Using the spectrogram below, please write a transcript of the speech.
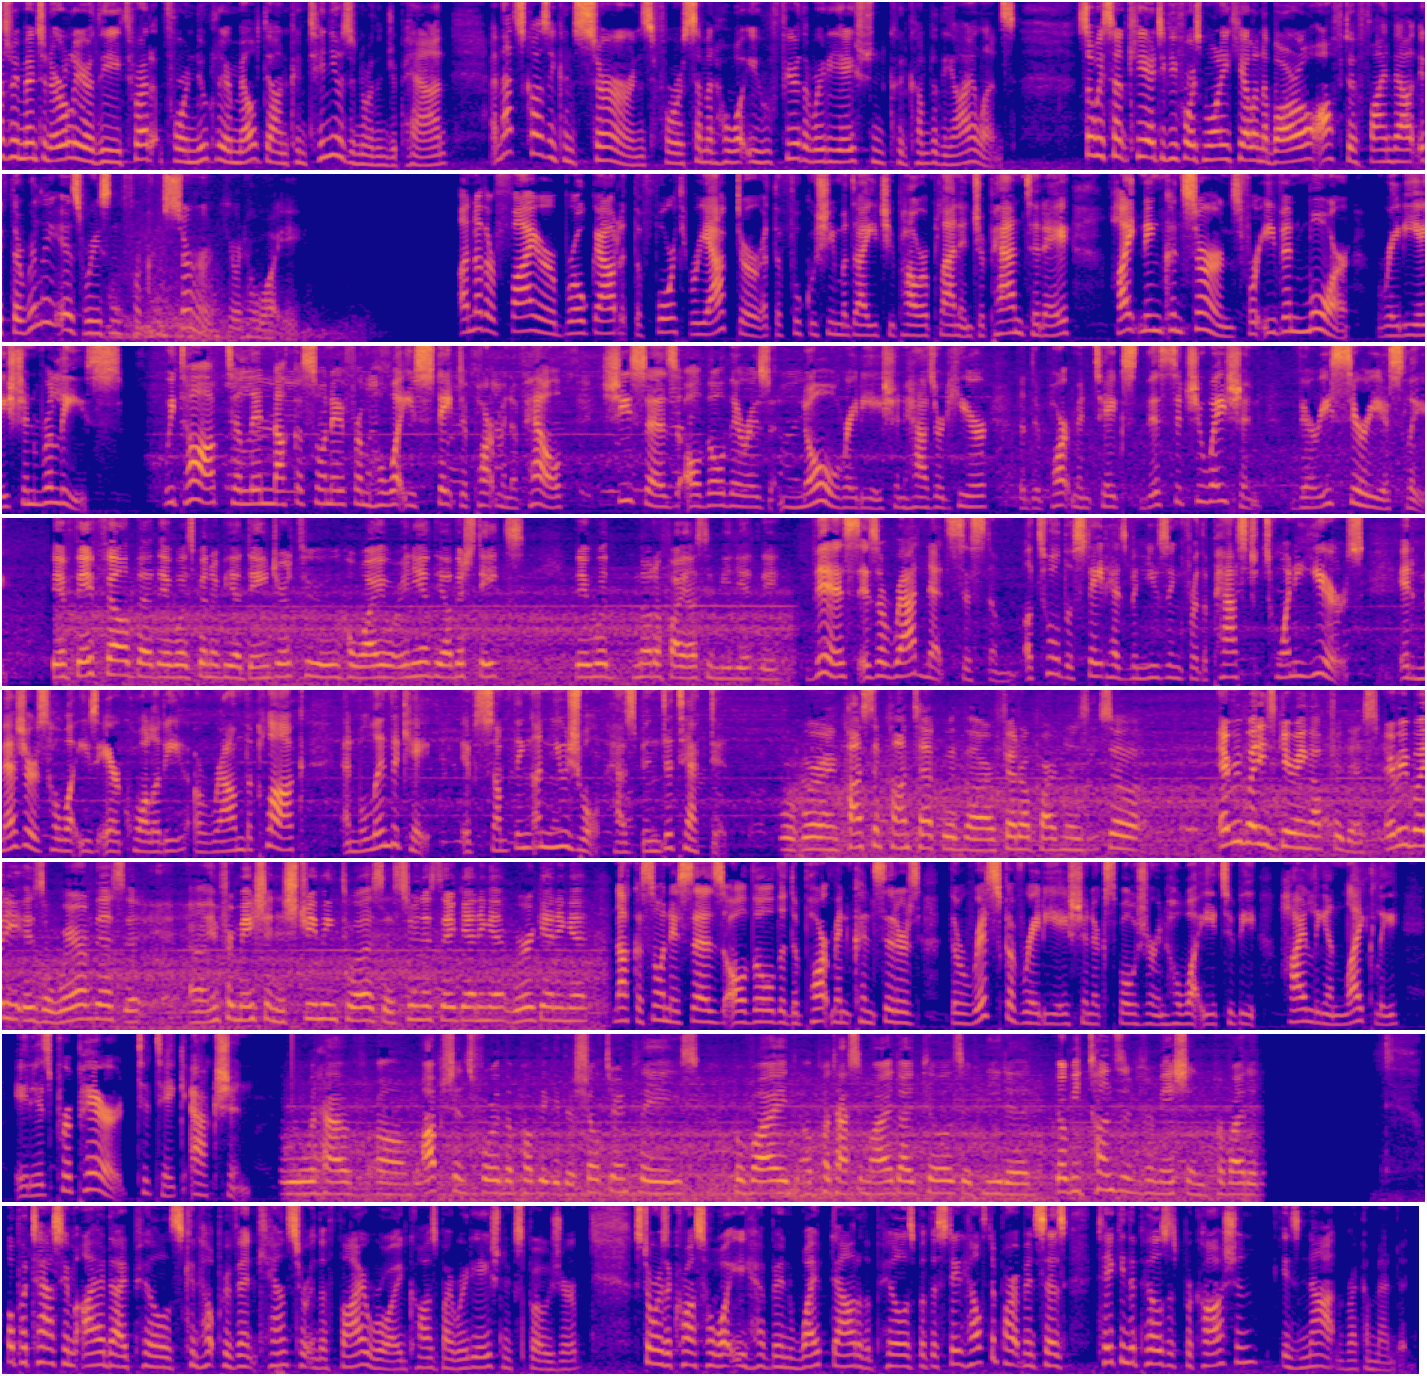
As we mentioned earlier, the threat for nuclear meltdown continues in northern Japan, and that's causing concerns for some in Hawaii who fear the radiation could come to the islands. So we sent KITV4's Moanike'ala Nabarro off to find out if there really is reason for concern here in Hawaii. Another fire broke out at the fourth reactor at the Fukushima Daiichi power plant in Japan today, heightening concerns for even more radiation release. We talked to Lynn Nakasone from Hawaii's State Department of Health. She says although there is no radiation hazard here, the department takes this situation very seriously. If they felt that there was going to be a danger to Hawaii or any of the other states, they would notify us immediately. This is a RadNet system, a tool the state has been using for the past 20 years. It measures Hawaii's air quality around the clock and will indicate if something unusual has been detected. We're in constant contact with our federal partners, so everybody's gearing up for this. Everybody is aware of this. Uh, information is streaming to us as soon as they're getting it, we're getting it. Nakasone says although the department considers the risk of radiation exposure in Hawaii to be highly unlikely, it is prepared to take action. We would have um, options for the public, either shelter in place, provide uh, potassium iodide pills if needed. There'll be tons of information provided. Well, potassium iodide pills can help prevent cancer in the thyroid caused by radiation exposure. Stores across Hawaii have been wiped out of the pills, but the state health department says taking the pills as precaution is not recommended.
